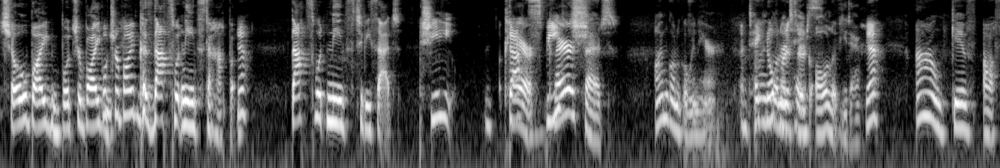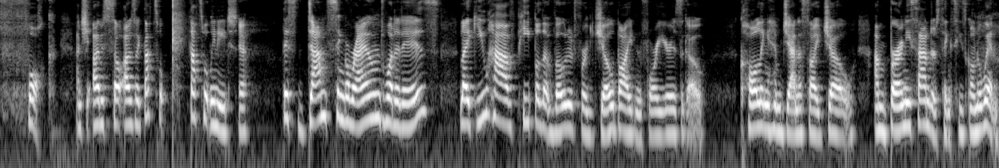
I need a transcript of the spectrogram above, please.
Joe Biden Butcher Biden. Butcher Biden. Because that's what needs to happen. Yeah. That's what needs to be said. She. Clare, that speech. Clare said, I'm going to go in here And take I'm no prisoners." take all of you down. Yeah. I don't give a fuck. And she, I was so, I was like, that's what, that's what we need. Yeah. This dancing around what it is. Like, you have people that voted for Joe Biden four years ago calling him Genocide Joe, and Bernie Sanders thinks he's going to win.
